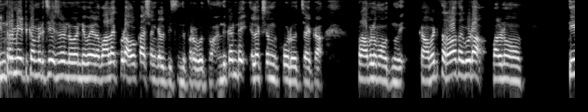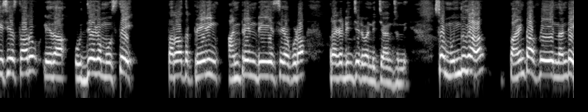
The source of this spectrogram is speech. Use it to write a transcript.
ఇంటర్మీడియట్ కంప్లీట్ చేసినటువంటి వాళ్ళకి కూడా అవకాశం కల్పిస్తుంది ప్రభుత్వం. ఎందుకంటే ఎలక్షన్ కోడ్ వచ్చాక ప్రాబ్లం అవుతుంది. కాబట్టి తర్వాత కూడా వాళ్ళను తీసేస్తారు లేదా ఉద్యోగం వస్తే తర్వాత ట్రైనింగ్ అన్ట్రైన్గా కూడా ప్రకటించేటువంటి ఛాన్స్ ఉంది. సో ముందుగా పాయింట్ ఆఫ్ వ్యూ ఏంటంటే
